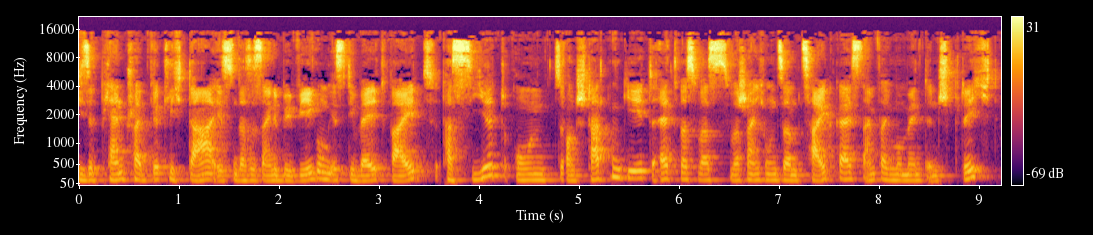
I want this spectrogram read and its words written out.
diese Plant Tribe wirklich da ist und dass es eine Bewegung ist, die weltweit passiert und vonstatten geht. Etwas, was wahrscheinlich unserem Zeitgeist einfach im Moment entspricht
